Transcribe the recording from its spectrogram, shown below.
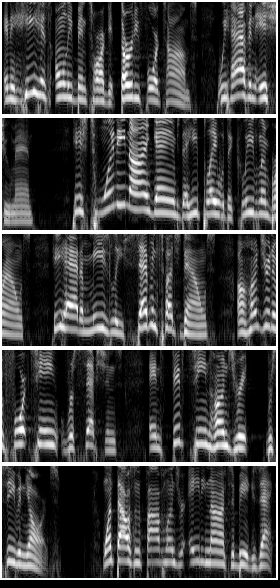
and he has only been targeted 34 times. We have an issue, man. His 29 games that he played with the Cleveland Browns, he had a measly seven touchdowns, 114 receptions, and 1,500 receiving yards. 1,589 to be exact,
